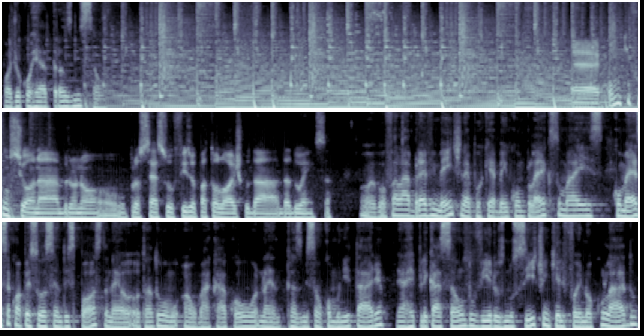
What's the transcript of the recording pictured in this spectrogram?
pode ocorrer a transmissão. É, como que funciona, Bruno, o processo fisiopatológico da, da doença? Bom, eu vou falar brevemente, né, porque é bem complexo, mas começa com a pessoa sendo exposta, né, ou tanto ao macaco ou na transmissão comunitária, né, a replicação do vírus no sítio em que ele foi inoculado,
